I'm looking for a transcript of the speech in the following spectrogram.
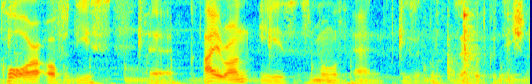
core of this uh, iron is smooth and is in, good, is in good condition.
